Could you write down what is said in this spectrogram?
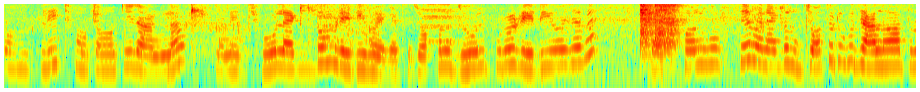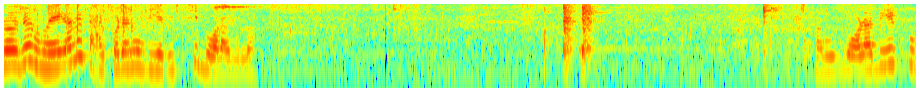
কমপ্লিট মোটামুটি রান্না মানে ঝোল একদম রেডি হয়ে গেছে। যখন ঝোল পুরো রেডি হয়ে যাবে, তখন হচ্ছে মানে একদম যতটুকু জাল হওয়া প্রয়োজন হয়ে গেলে তারপরে আমি দিয়ে দিচ্ছি বড়াগুলো। কারণ বড়া দিয়ে খুব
